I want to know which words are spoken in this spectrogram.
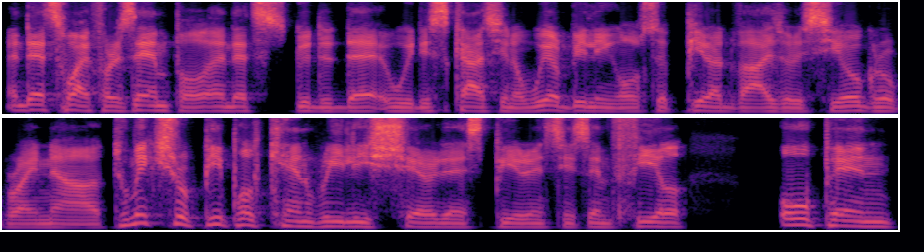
And that's why, for example, and that's good that we discuss, you know, we are building also a peer advisory CEO group right now to make sure people can really share their experiences and feel open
